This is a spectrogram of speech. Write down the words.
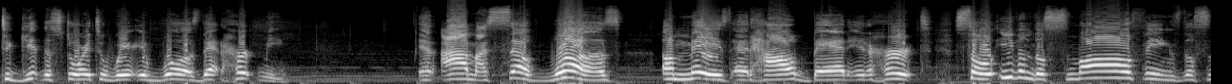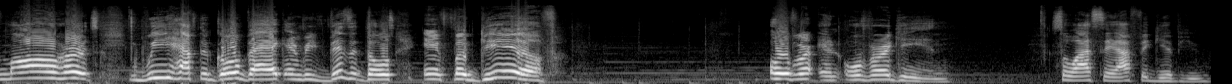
to get the story to where it was, that hurt me. And I myself was amazed at how bad it hurt. So even the small things, the small hurts, we have to go back and revisit those and forgive over and over again. So I say, I forgive you.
